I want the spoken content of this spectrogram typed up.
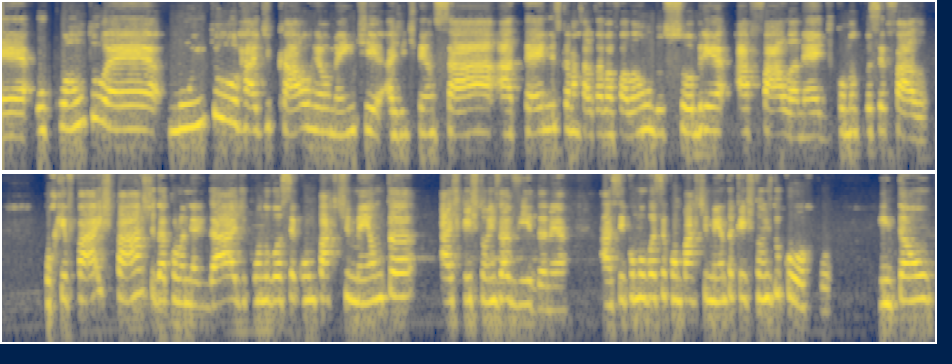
é, o quanto é muito radical realmente a gente pensar até nisso que a Marcela estava falando sobre a fala, né, de como você fala, porque faz parte da colonialidade quando você compartimenta as questões da vida, né, assim como você compartimenta questões do corpo. Então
